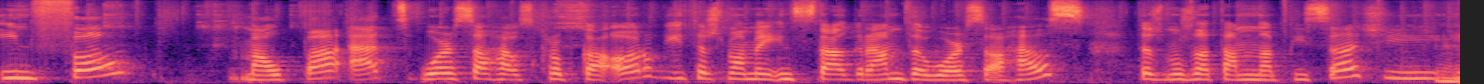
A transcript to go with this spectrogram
info małpa at warsawhouse.org i też mamy Instagram The Warsaw House. Też można tam napisać i, Mhm.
